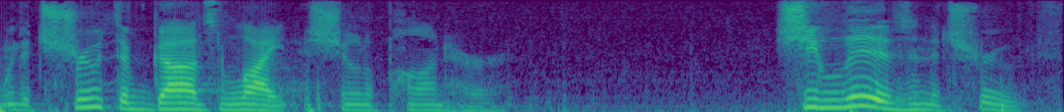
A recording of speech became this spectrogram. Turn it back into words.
when the truth of God's light is shown upon her. She lives in the truth.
